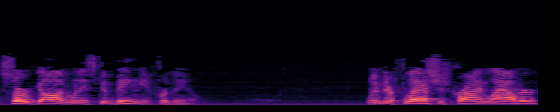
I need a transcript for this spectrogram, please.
serve God when it's convenient for them. When their flesh is crying louder,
